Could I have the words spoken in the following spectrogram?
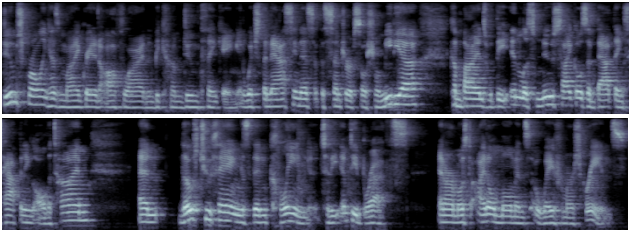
Doom scrolling has migrated offline and become doom thinking, in which the nastiness at the center of social media combines with the endless news cycles of bad things happening all the time. And those two things then cling to the empty breaths and our most idle moments away from our screens.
